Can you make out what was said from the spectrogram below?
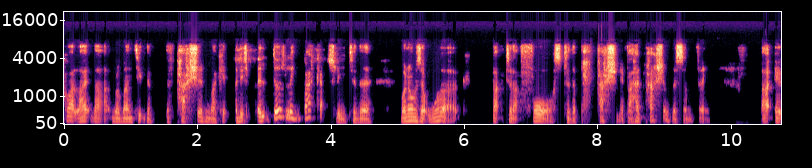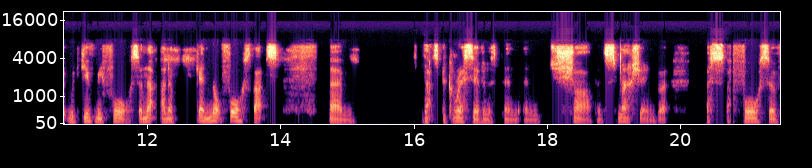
quite like that romantic, the, the passion, like it, and it does link back actually to the, when I was at work, back to that force, to the passion. If I had passion for something, I, it would give me force and that, and again, not force that's, um, that's aggressive and, and, and sharp and smashing, but a, a force of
